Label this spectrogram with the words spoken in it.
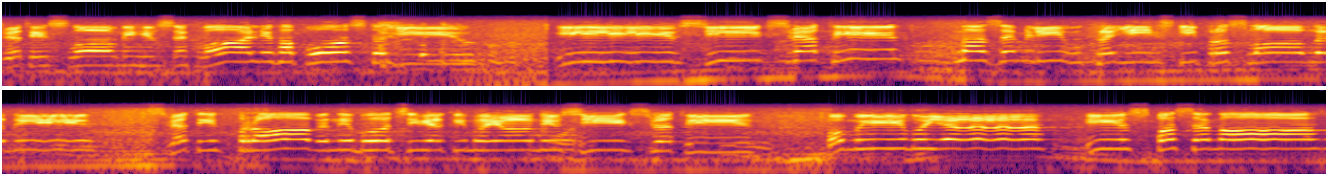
святих славних і всехвальних апостолів, і всіх святих на землі українській прославлених, святих праведних Богців, як і моя, не всіх святих, помилує і спасе нас,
